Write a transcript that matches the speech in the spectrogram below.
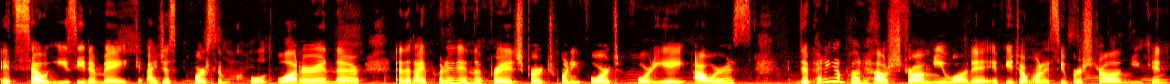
It's so easy to make. I just pour some cold water in there and then I put it in the fridge for 24 to 48 hours depending upon how strong you want it. If you don't want it super strong, you can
